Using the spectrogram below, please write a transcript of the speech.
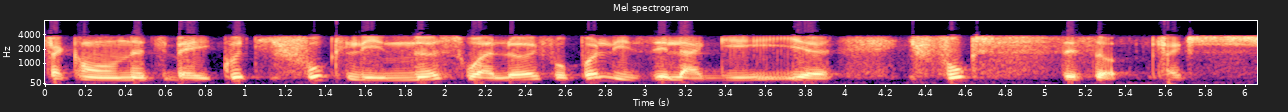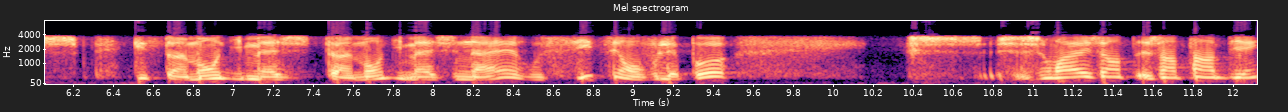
fait qu'on a dit ben écoute, il faut que les nœuds soient là, il faut pas les élaguer, euh, il faut que c'est ça. Fait que c'est un monde un monde imaginaire aussi. Tu sais, on voulait pas ouais, j'entends bien.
